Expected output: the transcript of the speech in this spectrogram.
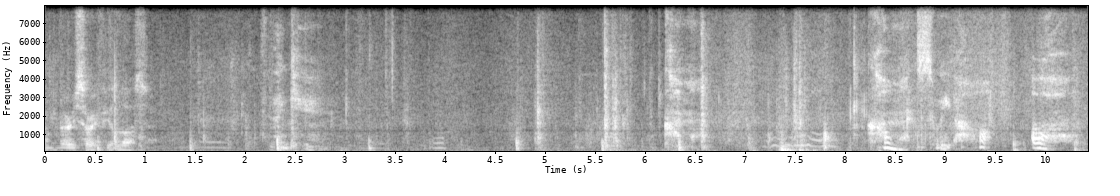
I'm very sorry for your loss. Thank you. Come on. Come on, sweetheart. Oh.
